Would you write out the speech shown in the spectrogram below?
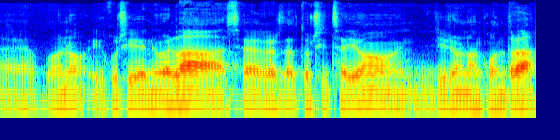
e, bueno, ikusi genuela zer gertatu zitzaion Gironan kontra.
